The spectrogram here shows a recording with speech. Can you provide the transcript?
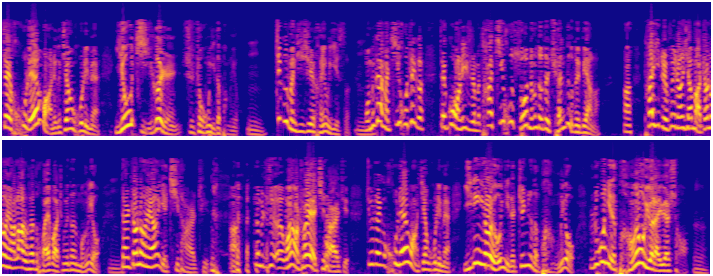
在互联网这个江湖里面，有几个人是周鸿祎的朋友？嗯，这个问题其实很有意思。我们看看，几乎这个在过往历史上，他几乎所有能得罪全得罪遍了。啊，他一直非常想把张朝阳拉入他的怀抱，成为他的盟友，但是张朝阳也弃他而去啊。那么这王小川也弃他而去，就在一个互联网江湖里面，一定要有你的真正的朋友。如果你的朋友越来越少，嗯，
